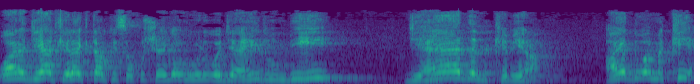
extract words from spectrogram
Waana jihaadka ilahay kitaabkiisa ku sheegay uu yihi wajaahidhum bihi jihaada kabiira. Aayaddu waa makiya.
